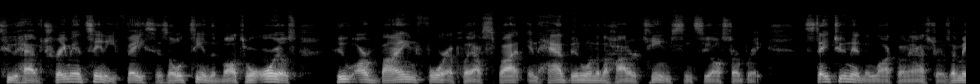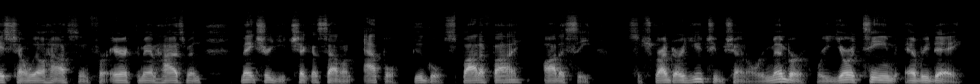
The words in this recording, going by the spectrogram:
to have Trey Mancini face his old team, the Baltimore Orioles, who are vying for a playoff spot and have been one of the hotter teams since the All Star break. Stay tuned in to Locked On Astros. I'm Chan Wheelhouse, and for Eric the Man Heisman, make sure you check us out on Apple, Google, Spotify, Odyssey. Subscribe to our YouTube channel. Remember, we're your team every day.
